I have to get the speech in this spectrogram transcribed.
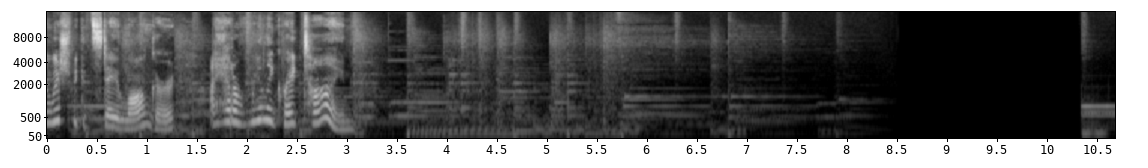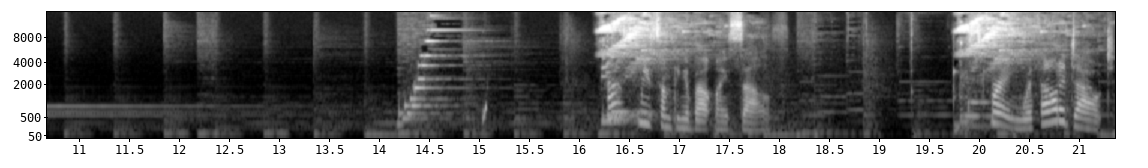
I wish we could stay longer. I had a really great time. Ask me something about myself. Spring, without a doubt.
